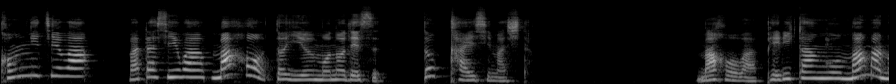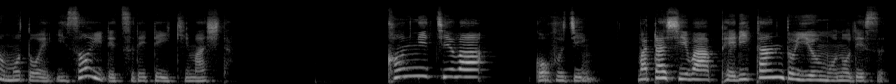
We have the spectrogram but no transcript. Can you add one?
こんにちは。私は魔法というものです。と返しました。真帆はペリカンをママのもとへ急いで連れて行きました。こんにちは、ご婦人。私はペリカンというものです。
